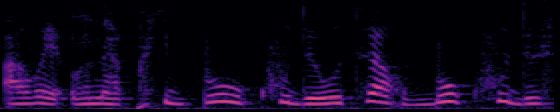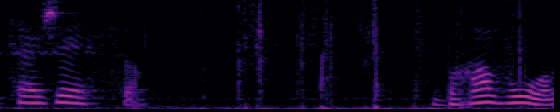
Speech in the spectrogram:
ah ouais, on a pris beaucoup de hauteur, beaucoup de sagesse. Bravo. Hein.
